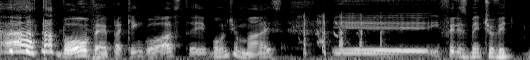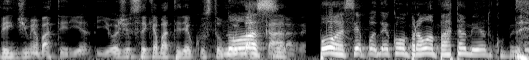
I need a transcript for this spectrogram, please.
Ah, tá bom, velho. Pra quem gosta aí, bom demais. E infelizmente eu vendi minha bateria. E hoje eu sei que a bateria custa muito da cara, velho. Porra, você ia poder comprar um apartamento com preço.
